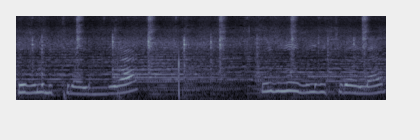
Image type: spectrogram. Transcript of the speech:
Hızlı bitirelim diye. Hızlı hızlı bitirelim.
